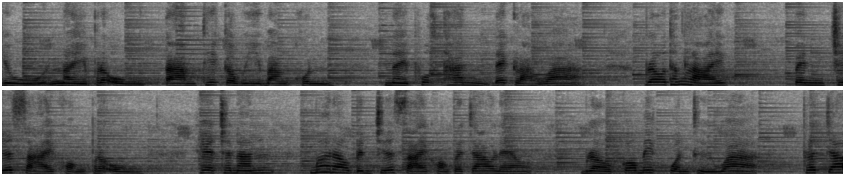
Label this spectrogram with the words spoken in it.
อยู่ในพระองค์ตามที่กวีบางคน ในพวกท่านได้กล่าวว่า เราทั้งหลายเป็นเชื้อสายของพระองค์ เหตุฉะนั้นเมื่อเราเป็นเชื้อสายของพระเจ้าแล้ว เราก็ไม่ควรถือว่า พระเจ้า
